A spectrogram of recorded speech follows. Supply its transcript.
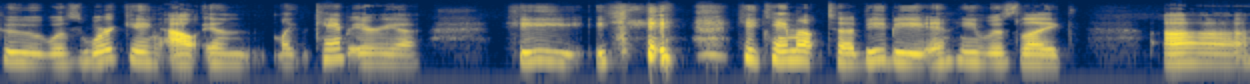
who was working out in like the camp area, he he came up to BB and he was like, uh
